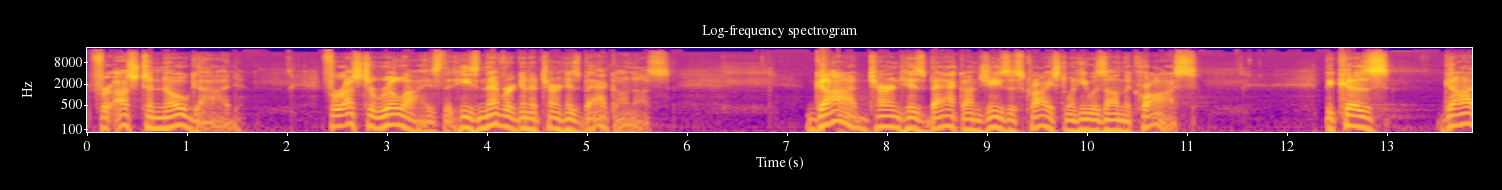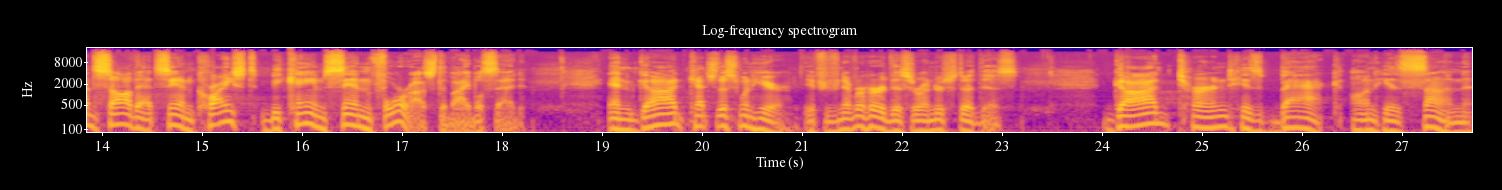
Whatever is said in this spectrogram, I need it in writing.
for us to know God, for us to realize that He's never going to turn His back on us? God turned his back on Jesus Christ when he was on the cross because God saw that sin. Christ became sin for us, the Bible said. And God, catch this one here, if you've never heard this or understood this. God turned his back on his son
